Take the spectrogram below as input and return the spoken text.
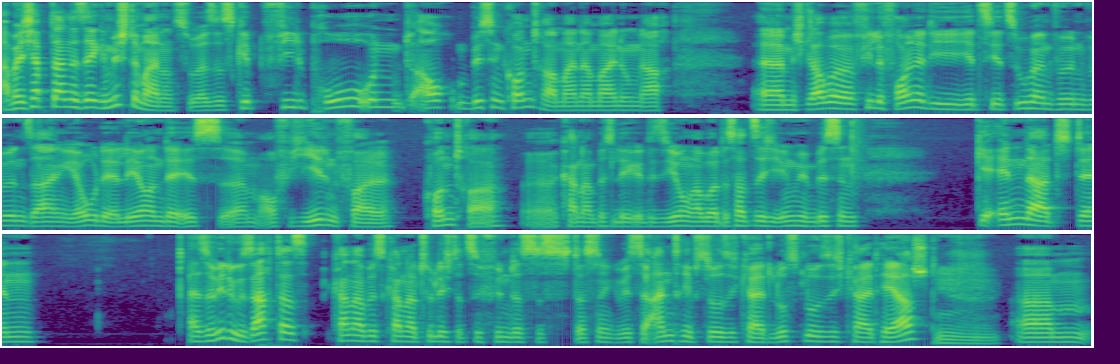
aber ich habe da eine sehr gemischte Meinung zu. Also es gibt viel Pro und auch ein bisschen Contra, meiner Meinung nach. Ähm, ich glaube, viele Freunde, die jetzt hier zuhören würden, würden sagen, yo, der Leon, der ist ähm, auf jeden Fall Contra äh, Cannabis-Legalisierung, aber das hat sich irgendwie ein bisschen geändert, denn also wie du gesagt hast, Cannabis kann natürlich dazu führen, dass es, dass eine gewisse Antriebslosigkeit, Lustlosigkeit herrscht. Ähm,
